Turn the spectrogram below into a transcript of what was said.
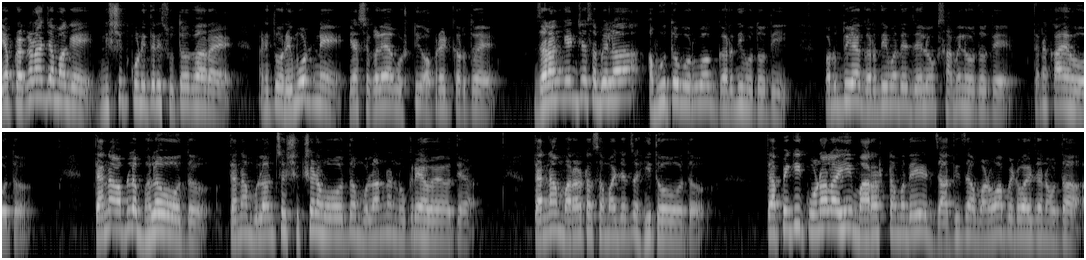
या प्रकरणाच्या मागे निश्चित कोणीतरी सूत्रधार आहे आणि तो रिमोटने या सगळ्या गोष्टी ऑपरेट करतोय. जरांगेंच्या सभेला अभूतपूर्व गर्दी होत होती. परंतु या गर्दीमध्ये जे लोक सामील होत होते त्यांना काय हवं होतं? त्यांना आपलं भलं हवं होतं. त्यांना मुलांचं शिक्षण हवं होतं मुलांना नोकऱ्या हव्या होत्या. त्यांना मराठा समाजाचं हित हवं होतं. त्यापैकी कोणालाही महाराष्ट्रामध्ये जातीचा वणवा पेटवायचा नव्हता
